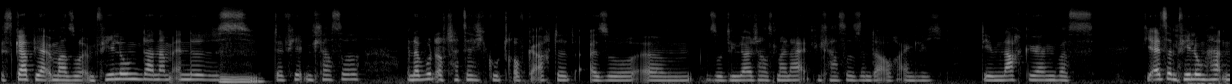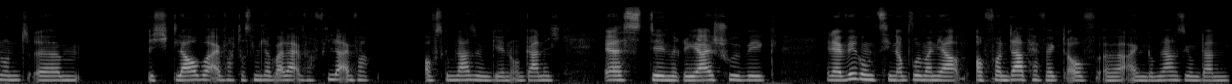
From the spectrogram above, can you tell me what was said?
es gab ja immer so Empfehlungen dann am Ende des, Mhm. der vierten Klasse. Und da wurde auch tatsächlich gut drauf geachtet. Also ähm, so die Leute aus meiner alten Klasse sind da auch eigentlich dem nachgegangen, was die als Empfehlung hatten. Und ähm, ich glaube einfach, dass mittlerweile einfach viele einfach aufs Gymnasium gehen und gar nicht erst den Realschulweg in Erwägung ziehen, obwohl man ja auch von da perfekt auf äh, ein Gymnasium dann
